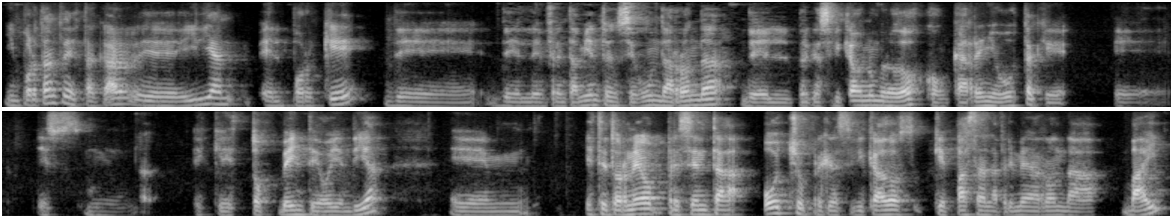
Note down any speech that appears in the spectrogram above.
Importante destacar, eh, Ilian, el porqué del enfrentamiento en segunda ronda del preclasificado número 2 con Carreño Busta, que, eh, es, que es top 20 hoy en día. Eh, este torneo presenta 8 preclasificados que pasan la primera ronda by,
